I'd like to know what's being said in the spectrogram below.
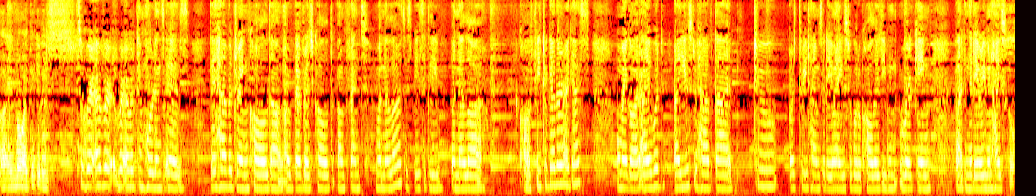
I know. I think it is. So wherever wherever Tim Hortons is, they have a drink called um, or beverage called um, French vanilla. So it's basically vanilla coffee together, I guess. Oh my god, I would I used to have that two or three times a day when I used to go to college, even working back in the day or even high school.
